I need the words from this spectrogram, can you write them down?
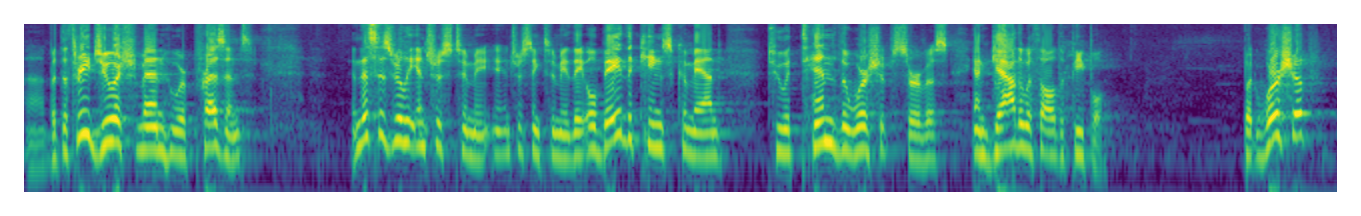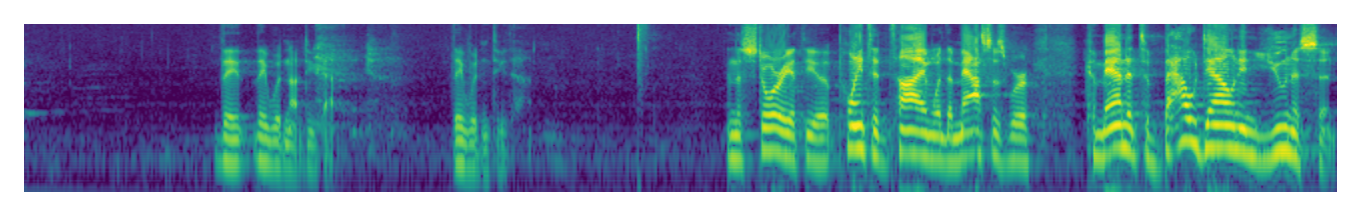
Uh, but the three Jewish men who were present, and this is really interest to me, interesting to me, they obeyed the king's command to attend the worship service and gather with all the people. But worship, they, they would not do that. They wouldn't do that. In the story, at the appointed time when the masses were commanded to bow down in unison,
